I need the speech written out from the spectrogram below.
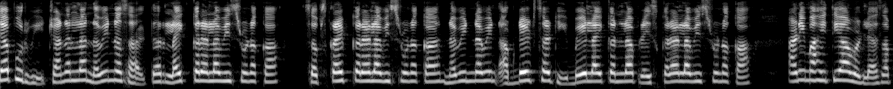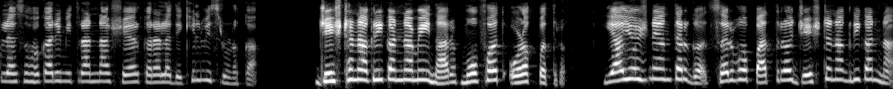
त्यापूर्वी चॅनलला नवीन असाल तर लाईक करायला विसरू नका सबस्क्राईब करायला विसरू नका नवीन नवीन अपडेटसाठी बेल आयकनला प्रेस करायला विसरू नका आणि माहिती आवडल्यास आपल्या सहकारी मित्रांना शेअर करायला देखील विसरू नका. ज्येष्ठ नागरिकांना मिळणार मोफत ओळखपत्र. या योजनेअंतर्गत सर्व पात्र ज्येष्ठ नागरिकांना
